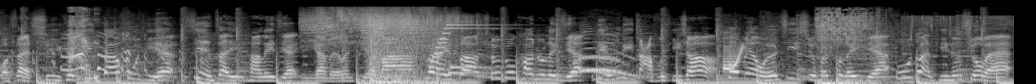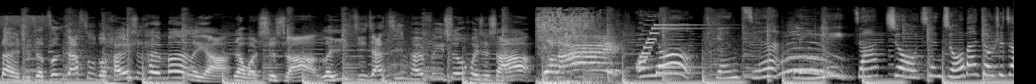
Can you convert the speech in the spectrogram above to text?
我再吃一颗金丹护体，现在硬扛雷劫应该没问题了吧？再一次成功扛住雷劫，灵力大幅提升。后面我又继续合出雷劫，不断提升修为，但是这增加速度还是太慢了呀！让我试试啊，雷劫加金牌飞升会是啥？我来！哦呦，天劫灵力加九千九百九十九，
